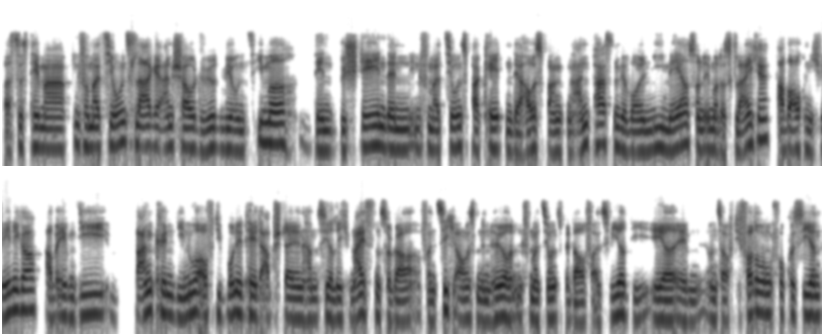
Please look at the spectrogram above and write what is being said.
Was das Thema Informationslage anschaut, würden wir uns immer den bestehenden Informationspaketen der Hausbanken anpassen. Wir wollen nie mehr, sondern immer das Gleiche, aber auch nicht weniger. Aber eben die Banken, die nur auf die Bonität abstellen, haben sicherlich meistens sogar von sich aus einen höheren Informationsbedarf als wir, die eher eben uns auf die Forderungen fokussieren.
